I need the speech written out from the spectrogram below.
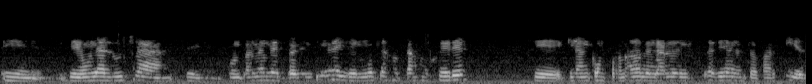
eh, de una lucha eh, puntualmente de Florentina y de muchas otras mujeres que, que han conformado a lo largo de la historia de nuestro partido.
